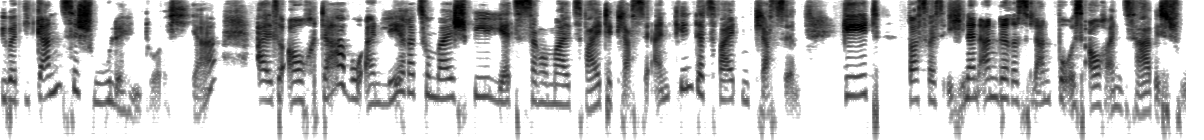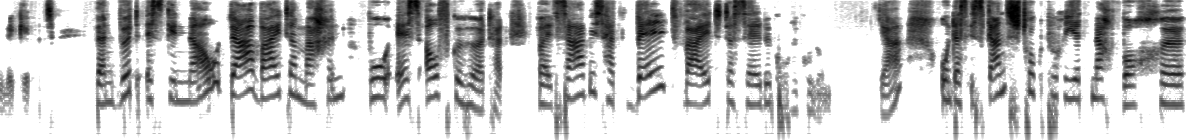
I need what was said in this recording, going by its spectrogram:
über die ganze Schule hindurch, ja. Also auch da, wo ein Lehrer zum Beispiel jetzt, sagen wir mal, zweite Klasse, ein Kind der zweiten Klasse geht, was weiß ich, in ein anderes Land, wo es auch eine Service-Schule gibt dann wird es genau da weitermachen, wo es aufgehört hat, weil Sabis hat weltweit dasselbe Curriculum ja. Und das ist ganz strukturiert nach Woche,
